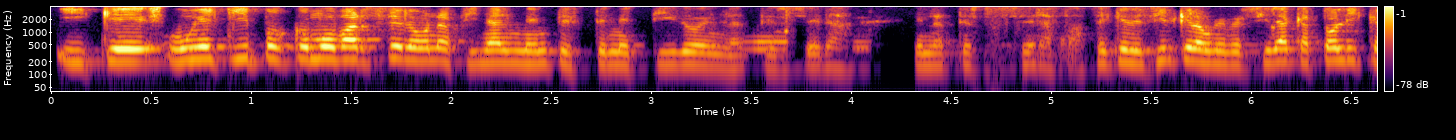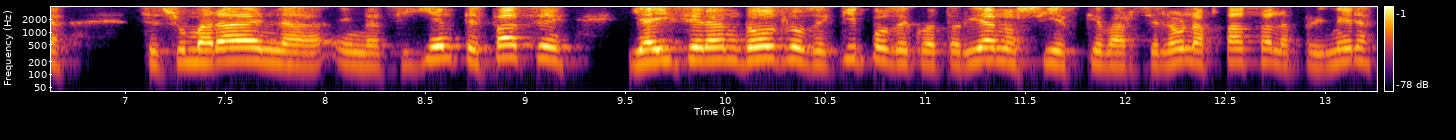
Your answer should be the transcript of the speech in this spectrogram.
y que un equipo como Barcelona finalmente esté metido en la tercera, en la tercera fase. Hay que decir que la Universidad Católica se sumará en la, en la siguiente fase y ahí serán dos los equipos ecuatorianos, si es que Barcelona pasa la primera,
